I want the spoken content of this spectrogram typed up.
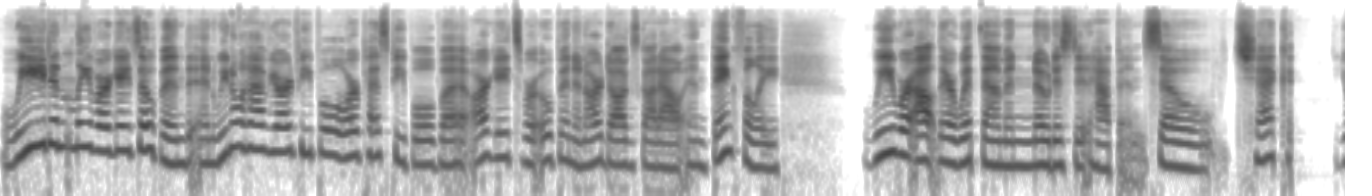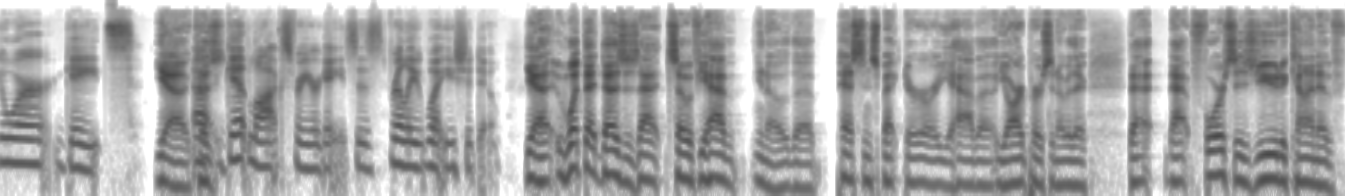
we didn't leave our gates opened and we don't have yard people or pest people, but our gates were open and our dogs got out. And thankfully, we were out there with them and noticed it happen. So check your gates. Yeah, uh, get locks for your gates is really what you should do. Yeah, what that does is that so if you have you know the pest inspector or you have a yard person over there, that that forces you to kind of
